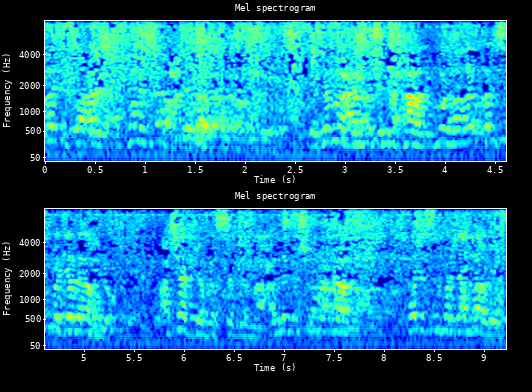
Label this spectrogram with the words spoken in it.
ما تدفع عليه ما تدفع عليه لا لا لا يا جماعة اللي مش محارم خلي يصير مجال اهله اشجع بس يا جماعة اللي مش محارم يصير مجال اهله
